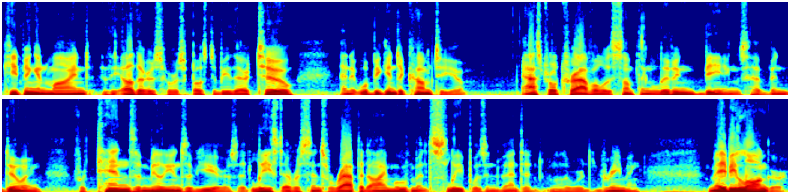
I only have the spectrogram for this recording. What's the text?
keeping in mind the others who are supposed to be there too, and it will begin to come to you. Astral travel is something living beings have been doing for tens of millions of years, at least ever since rapid eye movement sleep was invented, in other words, dreaming. Maybe longer,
